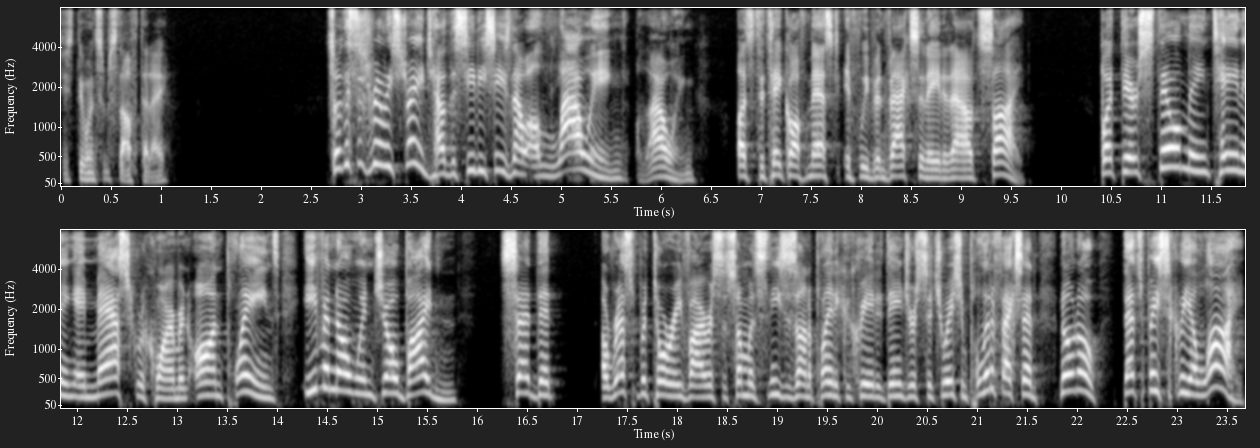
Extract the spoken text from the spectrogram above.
She's doing some stuff today. So this is really strange how the CDC is now allowing allowing us to take off masks if we've been vaccinated outside. But they're still maintaining a mask requirement on planes, even though when Joe Biden said that a respiratory virus, if someone sneezes on a plane, it could create a dangerous situation. PolitiFact said, no, no, that's basically a lie.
